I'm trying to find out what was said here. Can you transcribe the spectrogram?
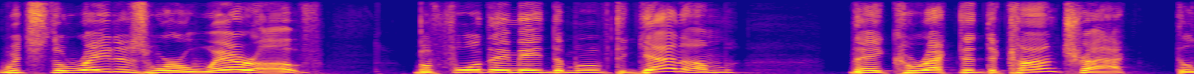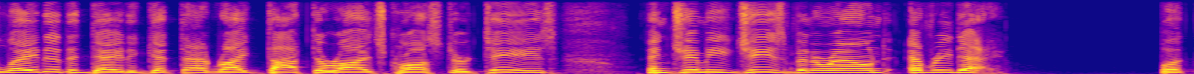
which the Raiders were aware of before they made the move to get him. They corrected the contract, delayed it a day to get that right, dot their I's, cross their T's. And Jimmy G's been around every day. But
